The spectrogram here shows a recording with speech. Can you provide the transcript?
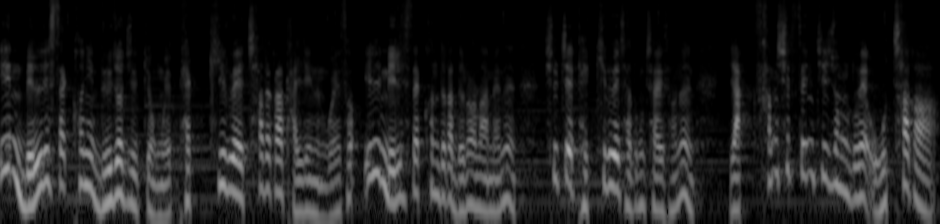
1ms이 늦어질 경우에 100km의 차가 달리는 거에서 1ms가 늘어나면은 실제 100km의 자동차에서는 약 30cm 정도의 오차가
